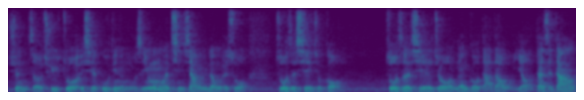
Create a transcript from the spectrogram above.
选择去做一些固定的模式，因为我们会倾向于认为说做这些就够了，做这些就能够达到我要。但是当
